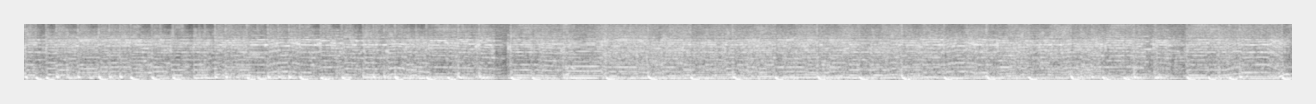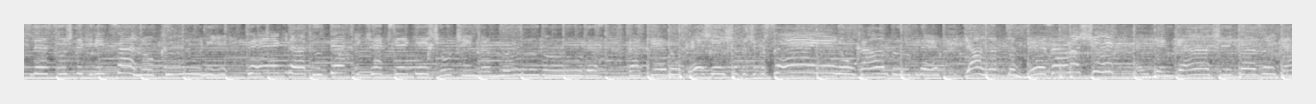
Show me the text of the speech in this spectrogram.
でそして規律はろくにできなくて奇跡的承知なムードです。だけど精神食食性の反復でやっと目覚まし永遠が近づいて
